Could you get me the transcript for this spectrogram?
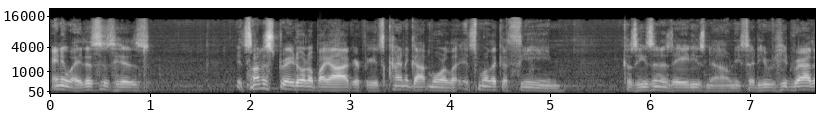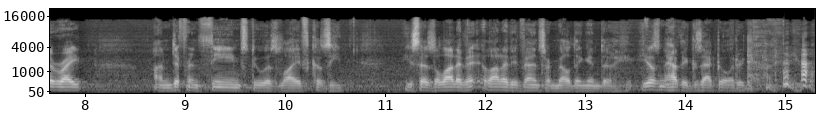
Anyway, this is his. It's not a straight autobiography. It's kind of got more like it's more like a theme, because he's in his 80s now, and he said he, he'd rather write on different themes through his life because he. He says a lot of a lot of events are melding into. He doesn't have the exact order down anymore.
